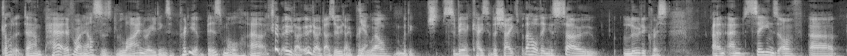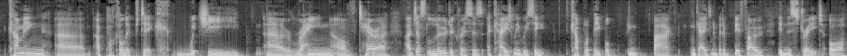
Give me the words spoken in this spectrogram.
got it down pat. Everyone else's line readings are pretty abysmal, uh, except Udo. Udo does Udo pretty Yeah. well with a sh- severe case of the shakes, but the whole thing is so ludicrous. And, and scenes of uh, coming uh, apocalyptic, witchy uh, reign of terror are just ludicrous as occasionally we see a couple of people embark, engage in a bit of biffo in the street or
